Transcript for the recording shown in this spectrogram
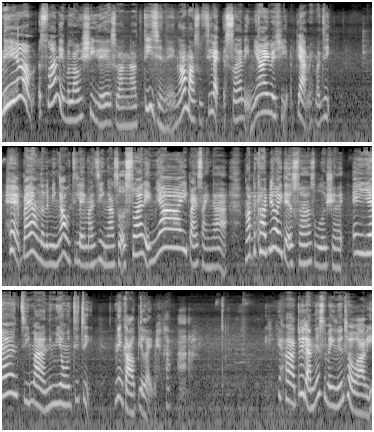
နေရအစွမ်းနေဘယ်လောက်ရှိလဲဆိုတာငါသိချင်တယ်ငါမှဆိုကြည့်လိုက်အစွမ်းနေအများကြီးပဲရှိအပြမယ်မကြည့်ဟဲ့ပန်းအောင်တဲ့သမီးငါ့ကိုကြည့်လိုက်မှကြည့်ငါဆိုအစွမ်းနေအများကြီးပိုင်ဆိုင်တာငါတခါပြစ်လိုက်တဲ့အစွမ်းဆိုလို့ရှရင်လေအရန်ကြီးမှနင်မယုံကြည့်ကြည့်နင့်ကောင်ပြစ်လိုက်မယ်ဟာဟာဟာတွေ့လားနင့်စမိန်လင်းထော်သွားပြီ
